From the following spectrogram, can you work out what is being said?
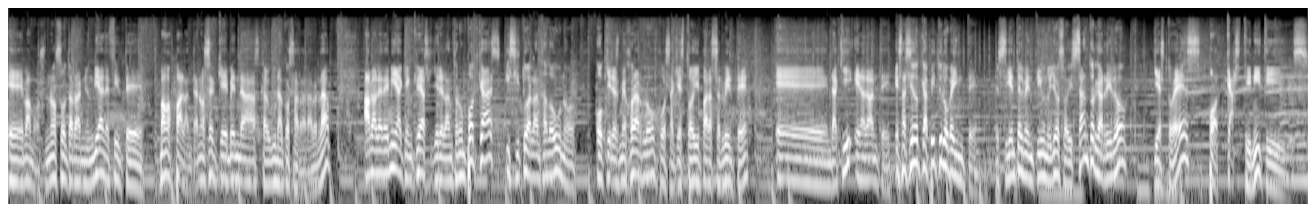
eh, vamos, no soltarás ni un día en decirte, vamos para adelante, a no ser que vendas alguna cosa rara, ¿verdad? Háblale de mí a quien creas que quiere lanzar un podcast y si tú has lanzado uno o quieres mejorarlo, pues aquí estoy para servirte. eh, de aquí en adelante. Este ha sido el capítulo 20, el siguiente el 21. Yo soy Santos Garrido y esto es Podcastinitis.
